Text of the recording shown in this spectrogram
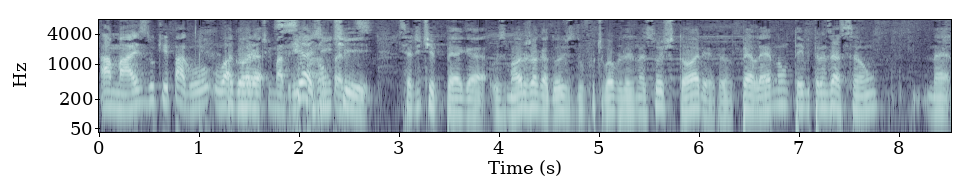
a mais do que pagou o Agora, Atlético de Madrid se a, gente, Félix. se a gente pega os maiores jogadores do futebol brasileiro na sua história, Pelé não teve transação né,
